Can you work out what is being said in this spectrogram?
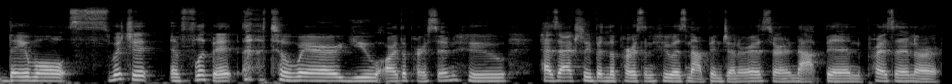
they will switch it and flip it to where you are the person who has actually been the person who has not been generous or not been present or,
